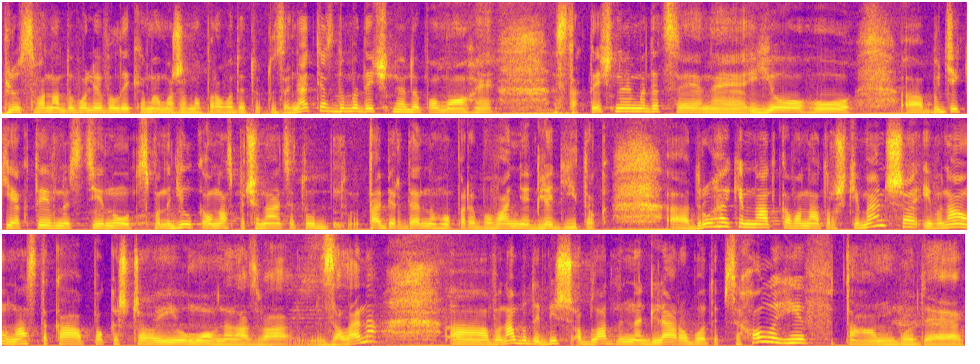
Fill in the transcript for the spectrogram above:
Плюс вона доволі велика. Ми можемо проводити тут заняття з домедичної допомоги, з тактичної медицини, йогу, будь-які активності. Ну, з понеділка у нас починається тут табір денного перебування для діток. Друга кімнатка, вона трошки менша, і вона у нас така, поки що її умовна назва зелена. Вона буде більш обладнана для роботи психологів. Там буде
